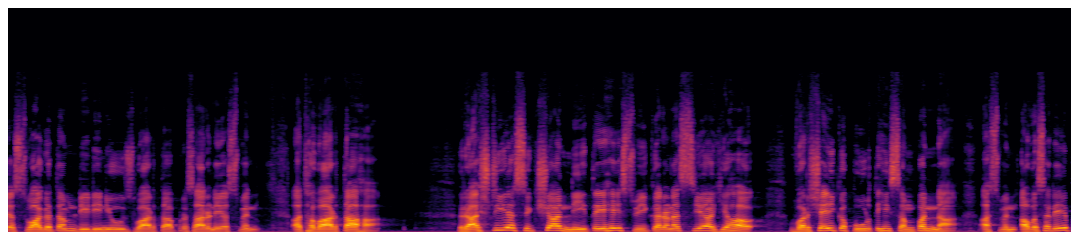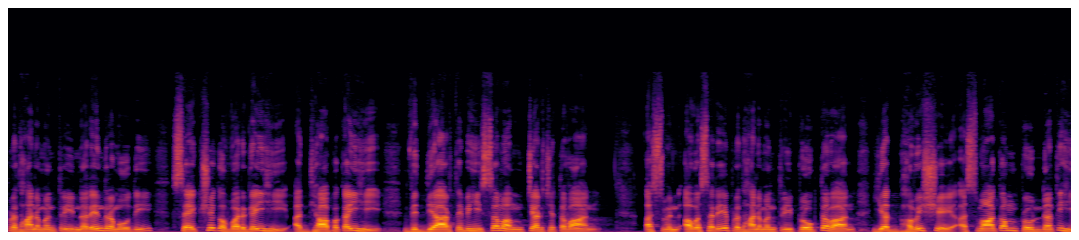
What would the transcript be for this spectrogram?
स्वागतं डी डी न्यूस् वार्ताप्रसारणे अस्मिन्। अथ वार्ताः। राष्ट्रियशिक्षानीतेः स्वीकरणस्य ह्यः वर्षैकपूर्तिः सम्पन्ना। अस्मिन् अवसरे प्रधानमन्त्री नरेन्द्रमोदी शैक्षिकवर्गैः, अध्यापकैः, विद्यार्थिभिः समं चर्चितवान्। अस्मिन् अवसरे प्रधानमन्त्री प्रोक्तवान् यत् भविष्ये अस्माकं प्रोन्नतिः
